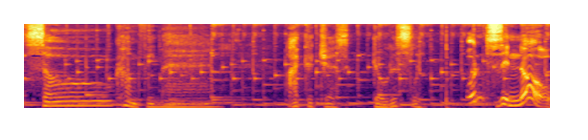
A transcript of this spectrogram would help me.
so comfy, man. I could just go to sleep. And the no,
